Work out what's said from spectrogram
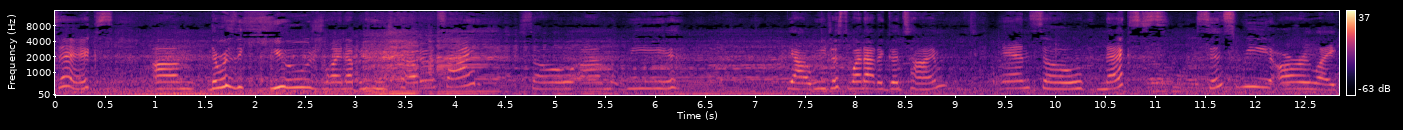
six, um, there was a huge lineup and huge crowd outside. Yeah, we just went at a good time. And so next, since we are like,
